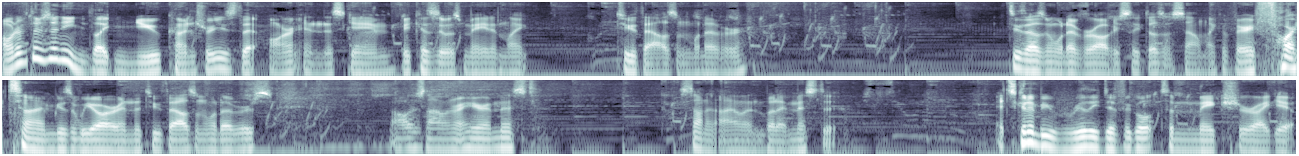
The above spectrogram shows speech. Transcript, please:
wonder if there's any like new countries that aren't in this game because it was made in like 2000 whatever. 2000 whatever obviously doesn't sound like a very far time because we are in the 2000 whatevers. Oh, there's an island right here I missed. It's not an island, but I missed it. It's gonna be really difficult to make sure I get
